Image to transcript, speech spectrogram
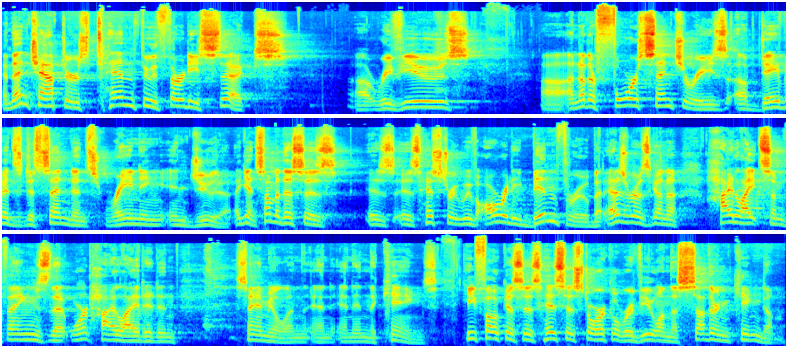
And then chapters 10 through 36 uh, reviews uh, another four centuries of David's descendants reigning in Judah. Again, some of this is is, is history we've already been through, but Ezra is going to highlight some things that weren't highlighted in Samuel and, and, and in the Kings. He focuses his historical review on the southern kingdom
